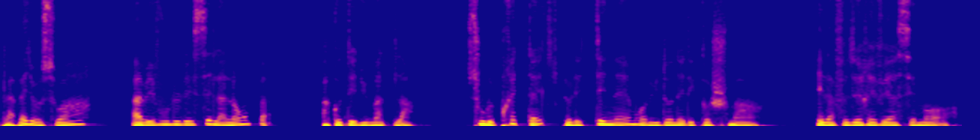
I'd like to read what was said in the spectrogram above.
la veille au soir, avait voulu laisser la lampe à côté du matelas, sous le prétexte que les ténèbres lui donnaient des cauchemars et la faisaient rêver à ses morts.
